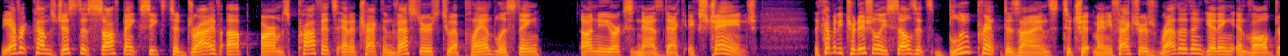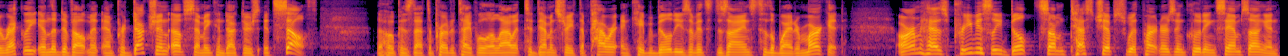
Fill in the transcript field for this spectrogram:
The effort comes just as SoftBank seeks to drive up ARM's profits and attract investors to a planned listing on New York's NASDAQ exchange. The company traditionally sells its blueprint designs to chip manufacturers rather than getting involved directly in the development and production of semiconductors itself. The hope is that the prototype will allow it to demonstrate the power and capabilities of its designs to the wider market. ARM has previously built some test chips with partners including Samsung and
